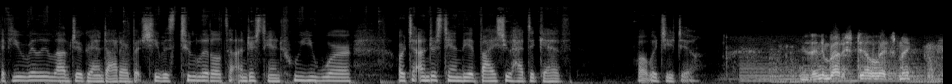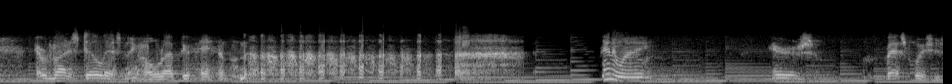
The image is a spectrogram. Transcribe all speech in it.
If you really loved your granddaughter, but she was too little to understand who you were or to understand the advice you had to give, what would you do? Is anybody still listening? Everybody still listening. Hold up your hand. anyway, here's best wishes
